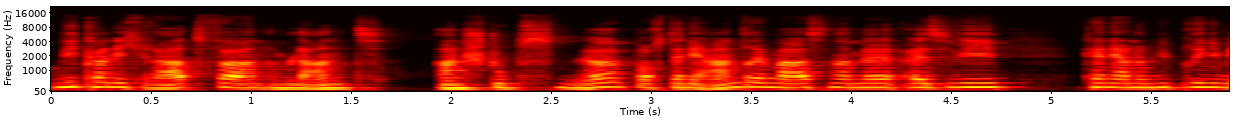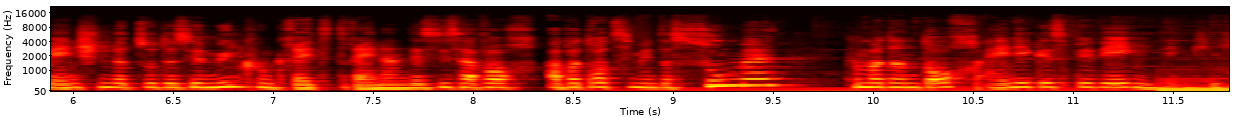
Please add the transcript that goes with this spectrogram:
wie kann ich Radfahren am Land anstupsen? Ja, braucht eine andere Maßnahme als wie keine Ahnung, wie bringe Menschen dazu, dass sie Müll konkret trennen. Das ist einfach, aber trotzdem in der Summe kann man dann doch einiges bewegen, denke ich.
